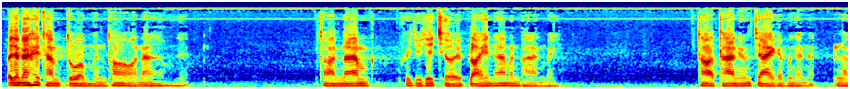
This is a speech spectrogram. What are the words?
เพราะฉะนั้นให้ทำตัวเหมือนท่อน้ำเนี่ย ท่อน้ำคืออยู่เฉยๆปล่อยให้น้ำมันผ่านไปทอดทานของใจกับเพื่อนนะเรา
